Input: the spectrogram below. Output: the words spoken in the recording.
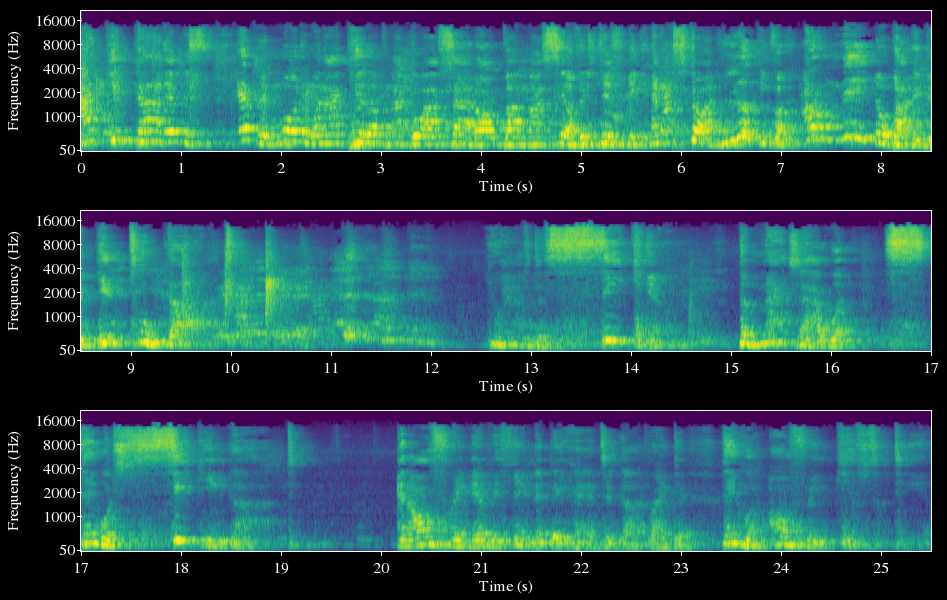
I get God every every morning when I get up and I go outside all by myself, it's just me. And I start looking for, I don't need nobody to get to God. You have to seek Him. The Magi, what? They were seeking God and offering everything that they had to God right there. They were offering gifts unto Him.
